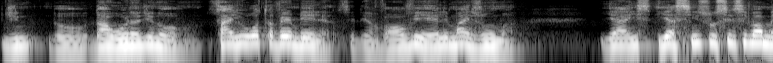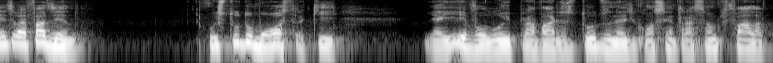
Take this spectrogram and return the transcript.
de, do, da urna de novo. Saiu outra vermelha, você devolve ele mais uma. E, aí, e assim sucessivamente você vai fazendo. O estudo mostra que, e aí evolui para vários estudos né, de concentração que fala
